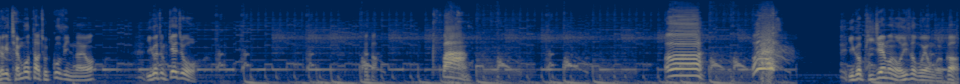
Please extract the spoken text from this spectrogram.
여기 젠모타 좆고수 있나요? 이거 좀 깨줘. 됐다. 빵. 아! 이거 BGM은 어디서 구해온 걸까?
